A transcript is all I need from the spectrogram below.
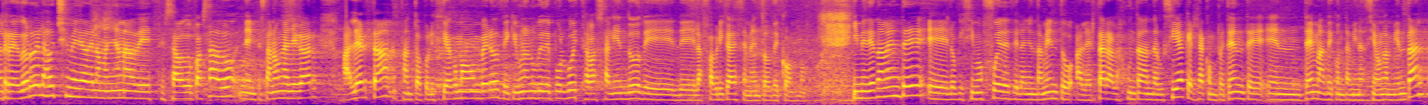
Alrededor de las ocho y media de la mañana de este sábado pasado empezaron a llegar alertas tanto a policía como a bomberos de que una nube de polvo estaba saliendo de, la fábrica de cementos de Cosmos. Inmediatamente eh, lo que hicimos fue desde el Ayuntamiento alertar a la Junta de Andalucía, que es la competente en temas de contaminación ambiental,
